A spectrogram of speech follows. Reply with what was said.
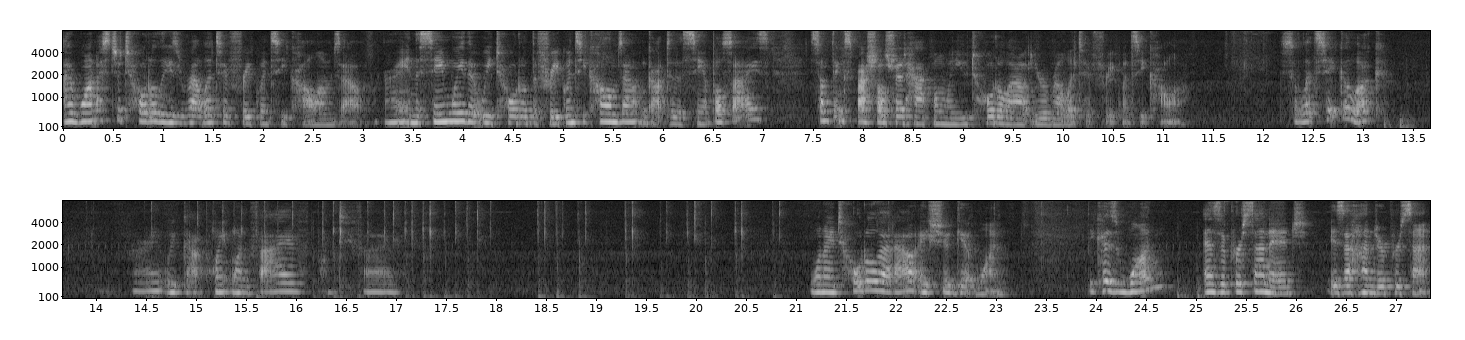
I want us to total these relative frequency columns out. All right, in the same way that we totaled the frequency columns out and got to the sample size, something special should happen when you total out your relative frequency column. So let's take a look. All right, we've got 0.15, 0.25. When I total that out, I should get 1. Because 1 as a percentage is 100%.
